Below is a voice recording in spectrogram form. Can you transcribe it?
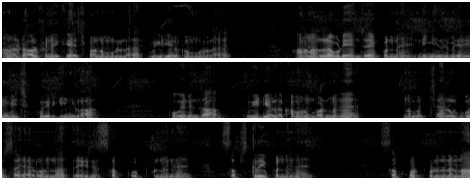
ஆனால் டால்ஃபினை கேட்ச் பண்ண முடில வீடியோ எடுக்க முடில நான் நல்லபடியாக என்ஜாய் பண்ணேன். நீங்கள் இந்த மெரின் பீச்சுக்கு போயிருக்கீங்களா? போயிருந்தால் வீடியோவில் கமெண்ட் பண்ணுங்கள் நம்ம சேனலுக்கு புதுசாக யாரும் வந்தால் தயவுசெய்து சப்போர்ட் பண்ணுங்கள் சப்ஸ்கிரைப் பண்ணுங்கள் சப்போர்ட் பண்ணலன்னா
